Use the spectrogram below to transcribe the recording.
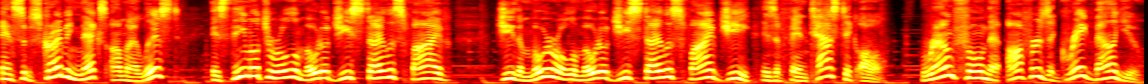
And subscribing next on my list is the Motorola Moto G Stylus 5G. The Motorola Moto G Stylus 5G is a fantastic all-round phone that offers a great value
